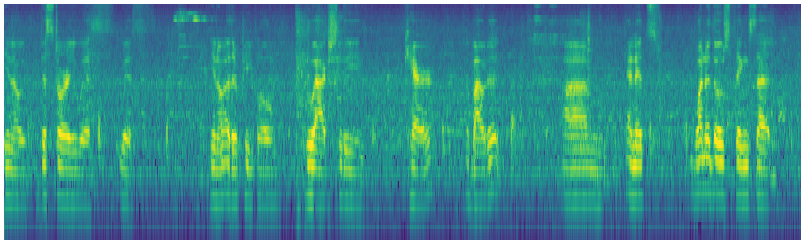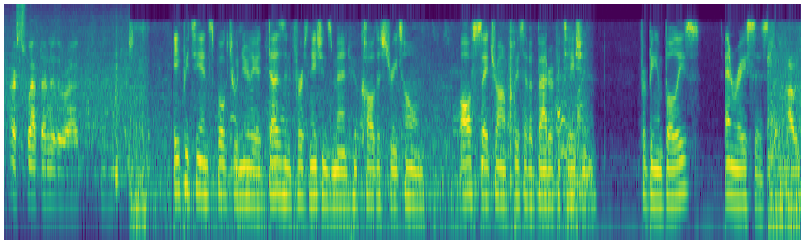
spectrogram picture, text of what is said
you know this story with with you know other people who actually care about it um, and it's one of those things that are swept under the rug APTN spoke to nearly a dozen First Nations men who call the streets home. All say Toronto police have a bad reputation for being bullies and racist. I was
